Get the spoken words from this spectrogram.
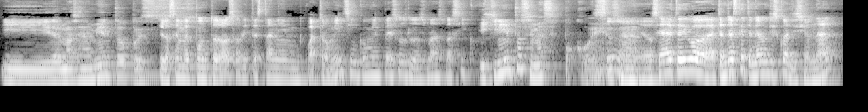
Y de almacenamiento, pues. Los M.2 ahorita están en 4 mil, 5 mil pesos, los más básicos. Y 500 se me hace poco, ¿eh? Sí, o sea, te digo, tendrás que tener un disco adicional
